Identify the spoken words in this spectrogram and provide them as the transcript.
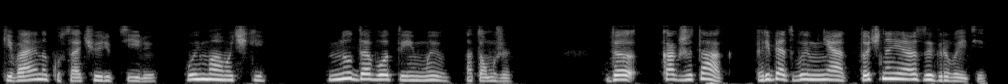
кивая на кусачую рептилию. Ой, мамочки. Ну да вот и мы о том же. Да как же так? Ребят, вы меня точно не разыгрываете?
